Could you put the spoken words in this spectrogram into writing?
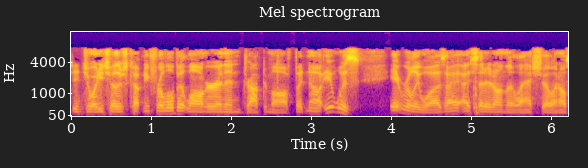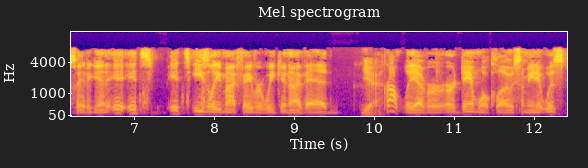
enjoyed each other's company for a little bit longer and then dropped him off. But no, it was it really was. I, I said it on the last show and I'll say it again. It, it's it's easily my favorite weekend I've had Yeah. probably ever or damn well close. I mean, it was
